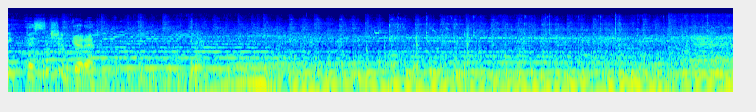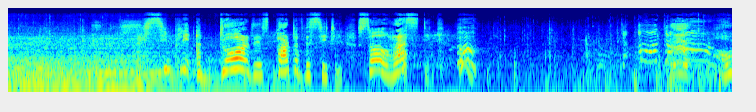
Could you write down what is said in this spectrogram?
Right position gereft. I simply adore this part of the city. So rustic. How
